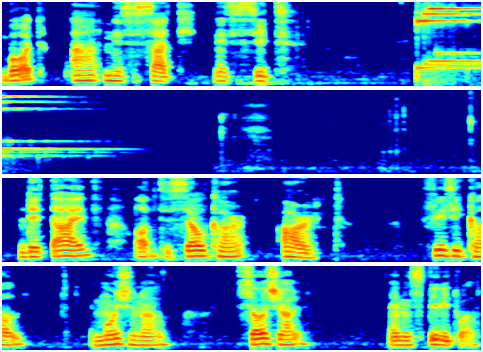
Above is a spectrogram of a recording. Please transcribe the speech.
but a necessity. necessity. The types of the self-care are physical, emotional, social, and spiritual.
